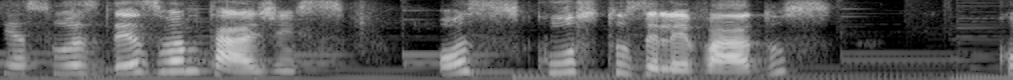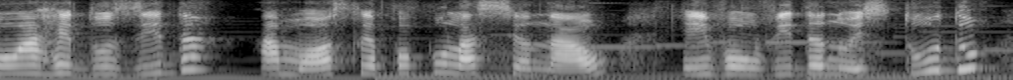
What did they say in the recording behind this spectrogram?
E as suas desvantagens: os custos elevados, com a reduzida amostra populacional envolvida no estudo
